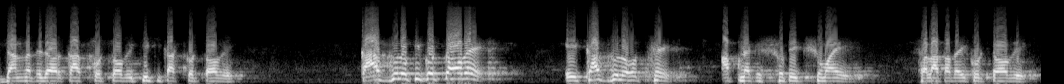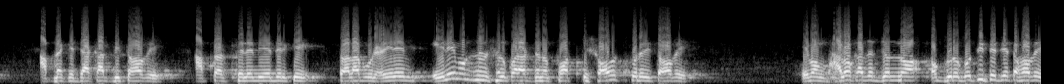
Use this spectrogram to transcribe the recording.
জান্নাতে যাওয়ার কাজ করতে হবে, কি কি কাজ করতে হবে? কাজগুলো কি করতে হবে? এই কাজগুলো হচ্ছে আপনাকে সঠিক সময়ে সালাত আদায় করতে হবে, আপনাকে জাকাত দিতে হবে, আপনার ছেলে মেয়েদেরকে তলাবুর এলেম এলেম অন্বেষণ করার জন্য পথকে সহজ করে দিতে হবে এবং ভালো কাজের জন্য অগ্রগতিতে যেতে হবে।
